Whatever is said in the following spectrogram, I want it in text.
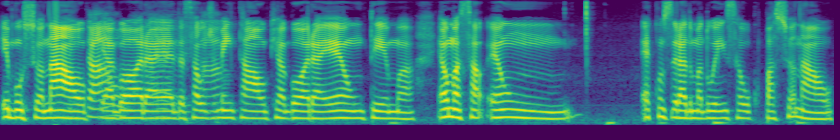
emocional, mental, que agora é, é da saúde tá. mental, que agora é um tema, é uma é um é considerado uma doença ocupacional.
